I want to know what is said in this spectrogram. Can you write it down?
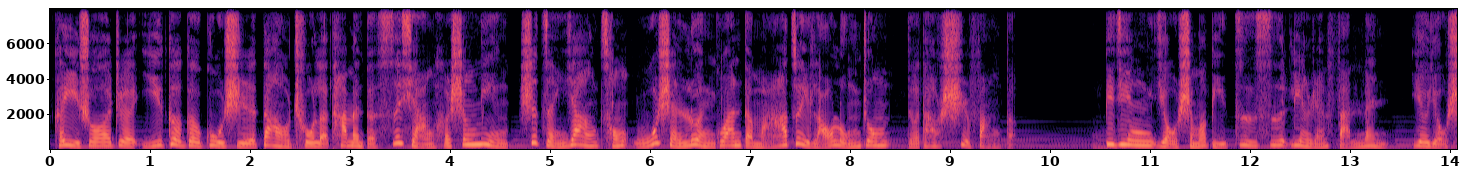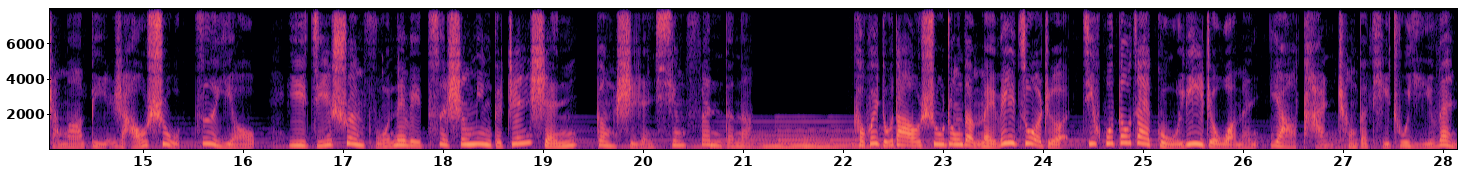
可以说这一个个故事道出了他们的思想和生命是怎样从无神论观的麻醉牢笼中得到释放的。毕竟，有什么比自私令人烦闷？又有什么比饶恕、自由以及顺服那位赐生命的真神更使人兴奋的呢？可会读到书中的每位作者几乎都在鼓励着我们要坦诚地提出疑问，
